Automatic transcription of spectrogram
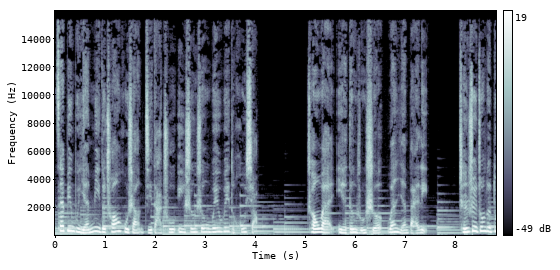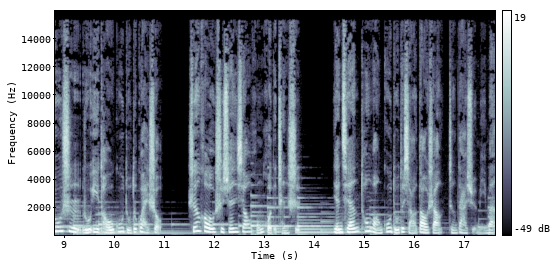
在并不严密的窗户上击打出一声声微微的呼啸。窗外夜灯如蛇蜿蜒百里，沉睡中的都市如一头孤独的怪兽，身后是喧嚣红火的城市，眼前通往孤独的小道上正大雪弥漫。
